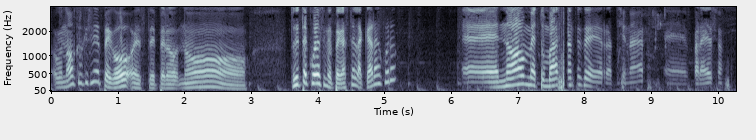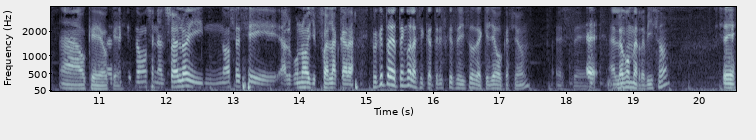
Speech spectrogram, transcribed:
O no, creo que sí me pegó, este, pero no. ¿Tú sí te acuerdas si me pegaste en la cara, güero? Eh, no, me tumbaste antes de reaccionar eh, para eso. Ah, ok, ok. Estamos en el suelo y no sé si alguno fue a la cara. Creo que todavía tengo la cicatriz que se hizo de aquella ocasión. Este, Eh. luego me reviso. Sí. Eh,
